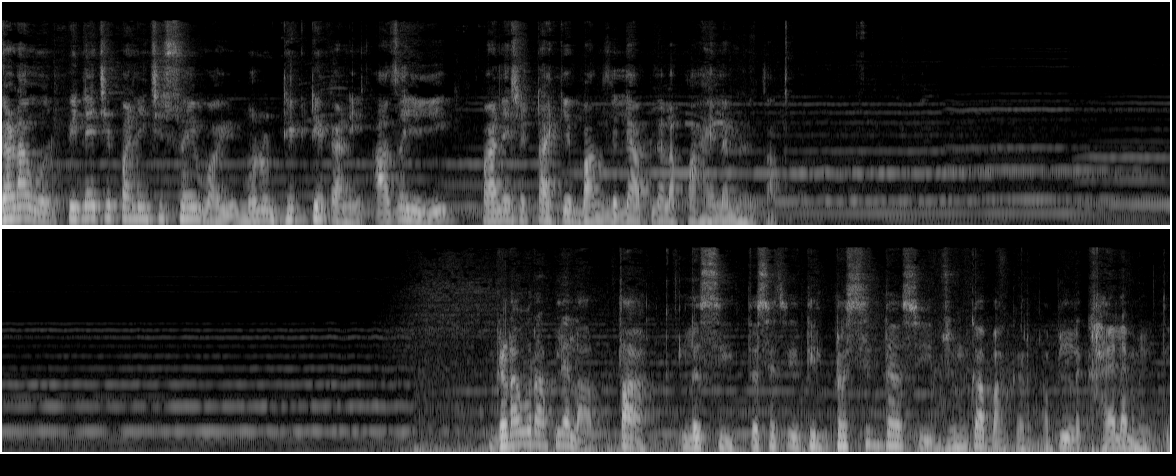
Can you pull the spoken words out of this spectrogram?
गडावर पिण्याची पाण्याची सोय व्हावी म्हणून ठिकठिकाणी आजही पाण्याचे टाके बांधलेले आपल्याला पाहायला मिळतात. गडावर आपल्याला ताक लस्सी तसेच येथील प्रसिद्ध अशी झुणका भाकर आपल्याला खायला मिळते.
